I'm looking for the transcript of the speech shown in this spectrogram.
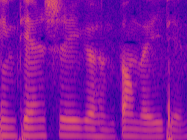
今天是一个很棒的一天。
